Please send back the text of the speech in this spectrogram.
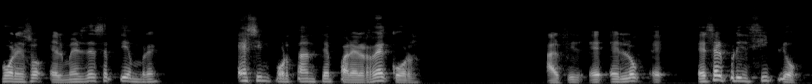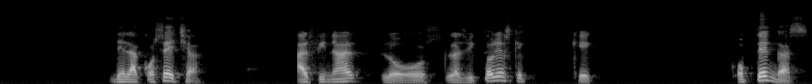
por eso el mes de septiembre es importante para el récord. Al fin, e, e, es, el principio de la cosecha. Al final, los, las victorias que, que obtengas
